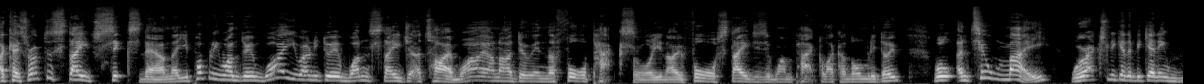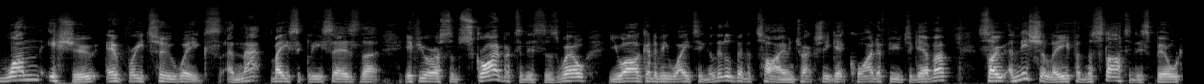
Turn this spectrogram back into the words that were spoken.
Okay, so we're up to stage six now. Now, you're probably wondering, why are you only doing one stage at a time? Why aren't I doing the four packs or, you know, four stages in one pack like I normally do? Well, until May, we're actually going to be getting one issue every two weeks. And that basically says that if you're a subscriber to this as well, you are going to be waiting a little bit of time to actually get quite a few together. So initially, from the start of this build,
